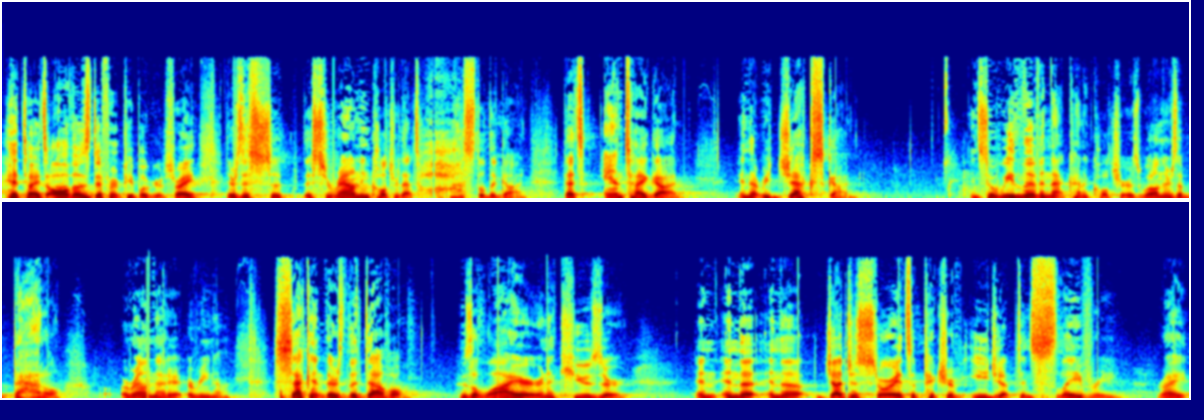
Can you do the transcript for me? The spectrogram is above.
Hittites, all those different people groups, right? There's this, this surrounding culture that's hostile to God that's anti God and that rejects God. And so we live in that kind of culture as well, and there's a battle around that arena. Second, there's the devil, who's a liar, an accuser. In, in, the, in the judge's story, it's a picture of Egypt and slavery, right?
